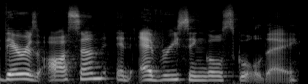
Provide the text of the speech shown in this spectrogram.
There is awesome in every single school day.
